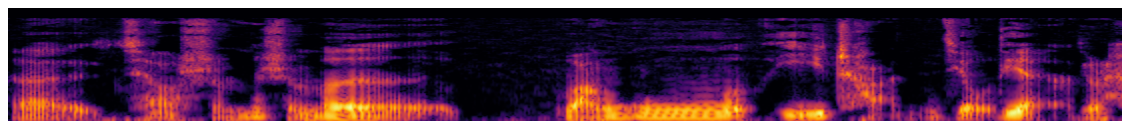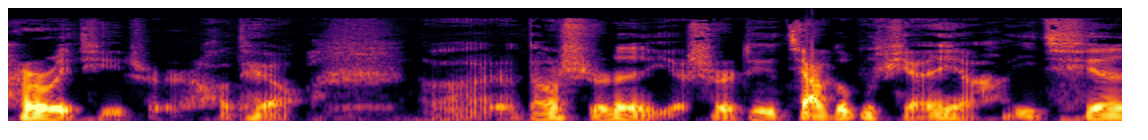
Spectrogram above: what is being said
呃，叫什么什么。王宫遗产酒店，就是 Heritage Hotel，啊，当时呢也是这个价格不便宜啊，一千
